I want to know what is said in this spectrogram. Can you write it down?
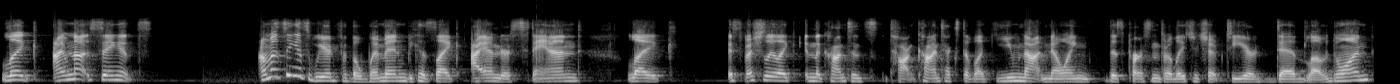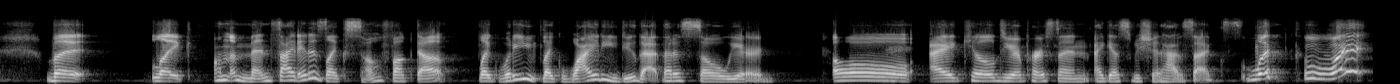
Like I'm not saying it's I'm not saying it's weird for the women because like I understand like especially like in the context talk, context of like you not knowing this person's relationship to your dead loved one. But like on the men's side it is like so fucked up. Like what do you like why do you do that? That is so weird. Oh i killed your person. I guess we should have sex. Like what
